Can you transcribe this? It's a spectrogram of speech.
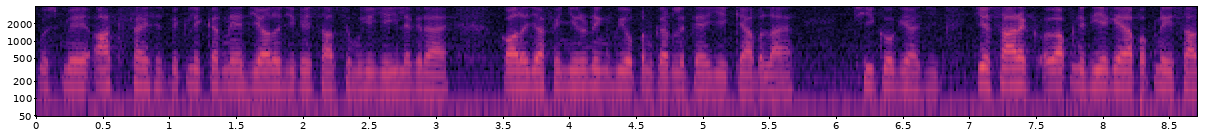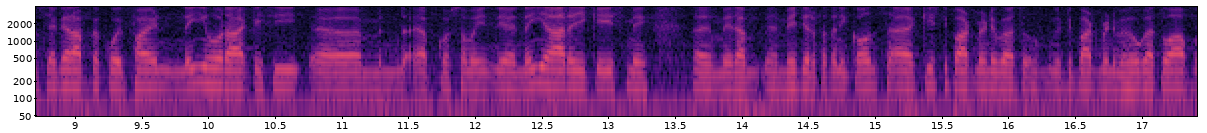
اس میں آرتھ سائنس پہ کلک کرنا ہے جیولوجی کے حساب سے مجھے یہی لگ رہا ہے۔ کالج آف انجینئرنگ بھی اوپن کر لیتے ہیں۔ یہ کیا بلا ہے؟ ٹھیک ہو گیا جی۔ یہ سارے آپ نے دیے گئے، آپ اپنے حساب سے، اگر آپ کا کوئی فائنڈ نہیں ہو رہا، کسی آپ کو سمجھ نہیں آ رہی کہ اس میں میرا میجر پتہ نہیں کون سا، کس ڈپارٹمنٹ ہوگا، تو ڈپارٹمنٹ میں ہوگا، تو آپ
